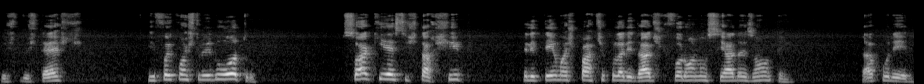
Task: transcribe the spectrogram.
dos, dos testes e foi construído outro. Só que esse Starship ele tem umas particularidades que foram anunciadas ontem tá, por ele.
